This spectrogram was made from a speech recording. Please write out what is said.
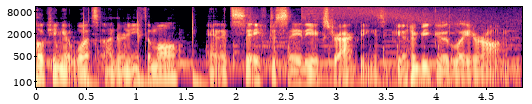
looking at what's underneath them all, and it's safe to say the extracting is going to be good later on.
